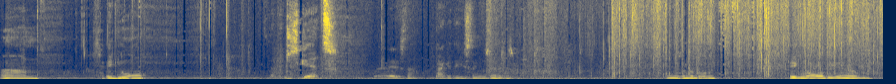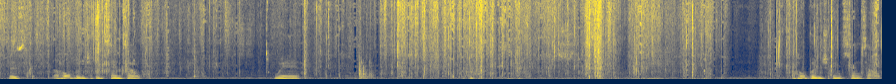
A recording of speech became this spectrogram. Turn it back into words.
Um, ignore just get where is that bag of these things? There it is. Here's another one. Ignore the, um, there's a whole bunch have been sent out with a whole bunch have been sent out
